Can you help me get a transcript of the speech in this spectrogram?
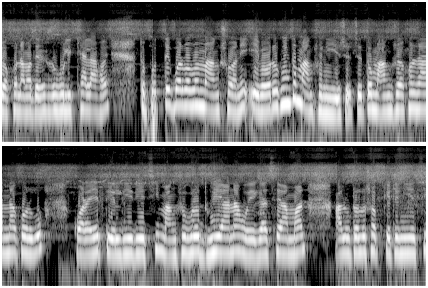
যখন আমাদের হোলি খেলা হয়, তো প্রত্যেকবার বাবা মাংস আনে। এবারও কিন্তু মাংস নিয়ে এসেছে। তো মাংস এখন রান্না করব। কড়াইয়ে তেল দিয়ে দিয়েছি। মাংসগুলো ধুয়ে আনা হয়ে গেছে আমার। আলু টালু সব কেটে নিয়েছি।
